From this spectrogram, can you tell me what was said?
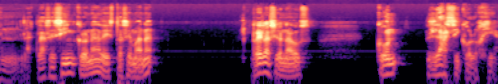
en la clase síncrona de esta semana relacionados con la psicología.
